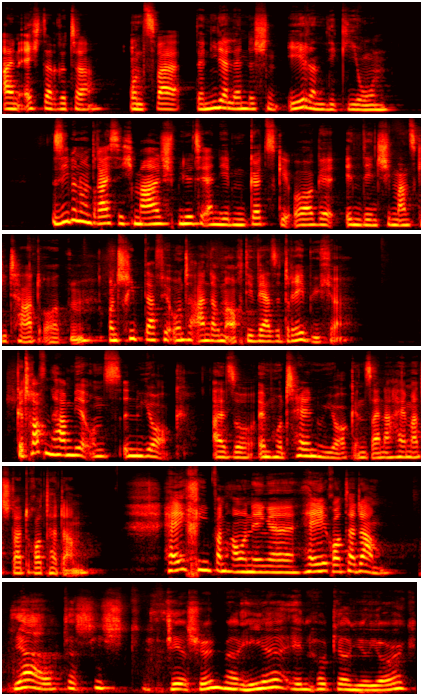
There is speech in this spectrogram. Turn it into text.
ein echter Ritter, und zwar der niederländischen Ehrenlegion. 37 Mal spielte er neben Götz George in den Schimanski-Tatorten und schrieb dafür unter anderem auch diverse Drehbücher. Getroffen haben wir uns in New York, also im Hotel New York in seiner Heimatstadt Rotterdam. Hey Chiem van Hauninge, hey Rotterdam. Ja, das ist sehr schön, weil hier in Hotel New York,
